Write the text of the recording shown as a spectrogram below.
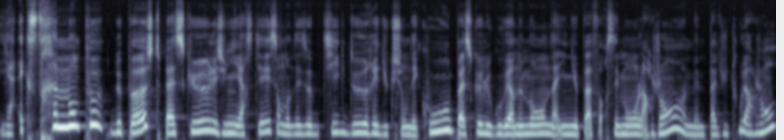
il y a extrêmement peu de postes parce que les universités sont dans des optiques de réduction des coûts, parce que le gouvernement n'aligne pas forcément l'argent, même pas du tout l'argent,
